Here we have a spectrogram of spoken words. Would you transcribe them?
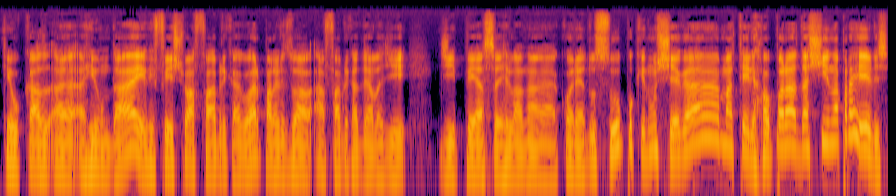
Tem o caso, a, a Hyundai fechou a fábrica agora, paralisou a, a, fábrica dela de, de peças lá na Coreia do Sul, porque não chega material para, da China para eles.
